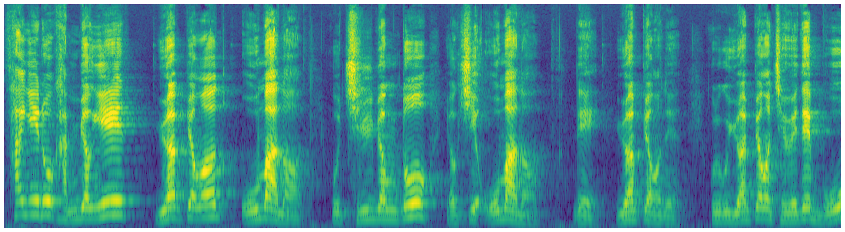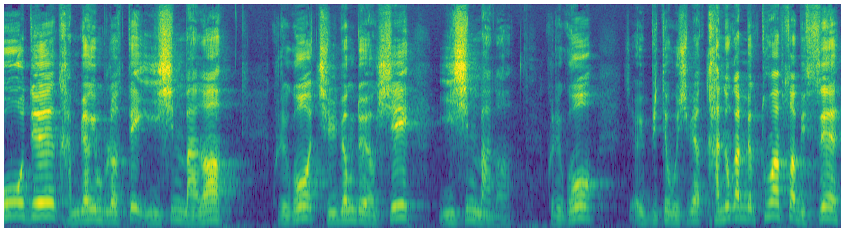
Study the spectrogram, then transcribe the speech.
상해로 간병인 요한병원 5만 원, 그리고 질병도 역시 5만 원. 네, 요한병원은 그리고 요한병원 제외된 모든 간병인 불렀을 때 20만 원. 그리고 질병도 역시 20만 원. 그리고 여기 밑에 보시면 간호간병 통합 서비스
